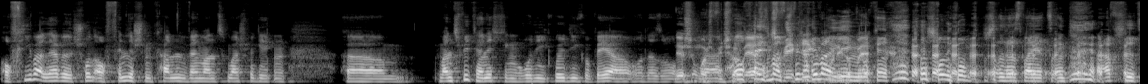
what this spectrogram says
auf Fieberlevel schon auch finishen kann, wenn man zum Beispiel gegen ähm, man spielt ja nicht gegen Rudi, Rudi Gobert oder so. Ja, schon mal spielt schon okay, man spielt gegen einmal gegen, okay. Entschuldigung, das war jetzt ein absolut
